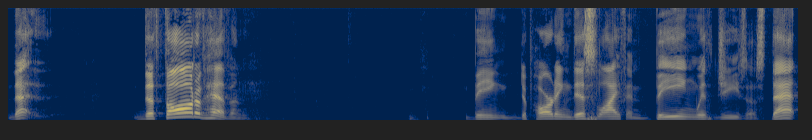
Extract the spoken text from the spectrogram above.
that the thought of heaven being departing this life and being with Jesus that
